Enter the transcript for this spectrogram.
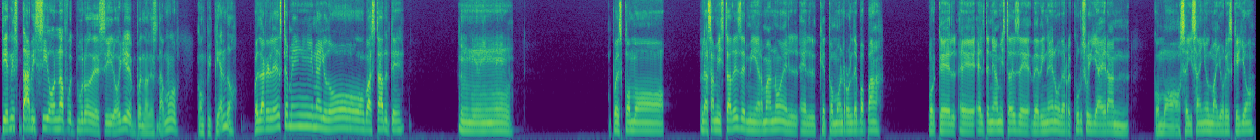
tiene esta visión a futuro de decir, oye, pues nos estamos compitiendo. Pues la realidad es que a mí me ayudó bastante. Mm, Pues como las amistades de mi hermano, el, el que tomó el rol de papá, porque él, eh, él tenía amistades de, de dinero, de recurso, y ya eran como seis años mayores que yo.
